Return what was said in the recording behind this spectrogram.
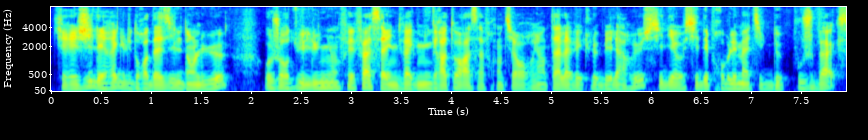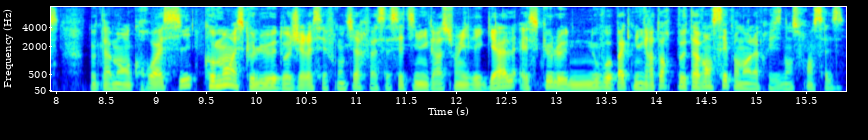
qui régit les règles du droit d'asile dans l'UE. Aujourd'hui, l'Union fait face à une vague migratoire à sa frontière orientale avec le Bélarus. Il y a aussi des problématiques de pushbacks, notamment en Croatie. Comment est-ce que l'UE doit gérer ses frontières face à cette immigration illégale? Est-ce que le nouveau pacte migratoire peut avancer pendant la présidence française?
